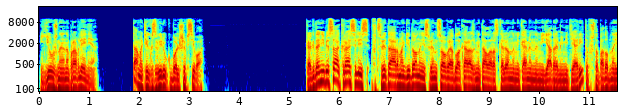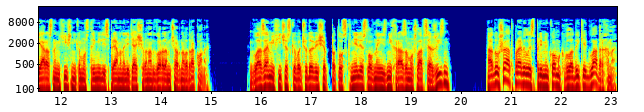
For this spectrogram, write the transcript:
Южное направление. Там этих зверюк больше всего. Когда небеса окрасились в цвета Армагеддона и свинцовые облака разметало раскаленными каменными ядрами метеоритов, что, подобно яростным хищникам, устремились прямо на летящего над городом черного дракона, глаза мифического чудовища потускнели, словно из них разом ушла вся жизнь, а душа отправилась прямиком к владыке Гладархана.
